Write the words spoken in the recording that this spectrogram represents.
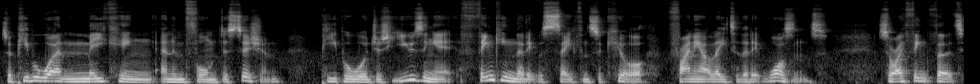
So people weren't making an informed decision. People were just using it, thinking that it was safe and secure, finding out later that it wasn't. So I think that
